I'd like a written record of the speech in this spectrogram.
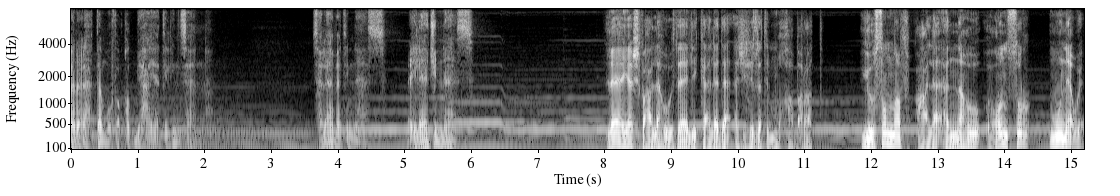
أنا أهتم فقط بحياة الإنسان. سلامة الناس علاج الناس. لا يشفع له ذلك لدى أجهزة المخابرات. يصنف على أنه عنصر مناوئ.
